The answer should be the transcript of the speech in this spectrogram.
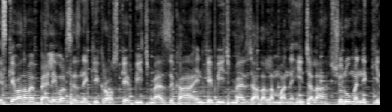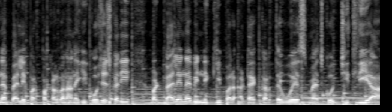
इसके बाद हमें बैली वर्सेस निक्की क्रॉस के बीच मैच दिखा। इनके बीच मैच ज़्यादा लंबा नहीं चला। शुरू में निक्की ने बैली पर पकड़ बनाने की कोशिश करी बट बैली ने भी निक्की पर अटैक करते हुए इस मैच को जीत लिया।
